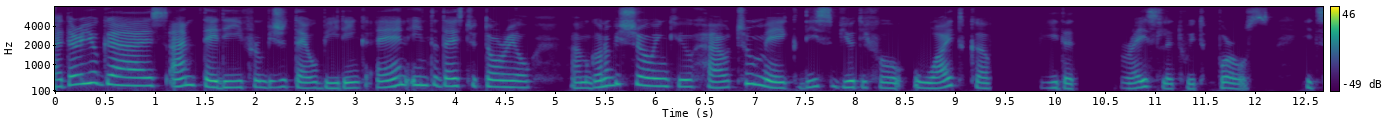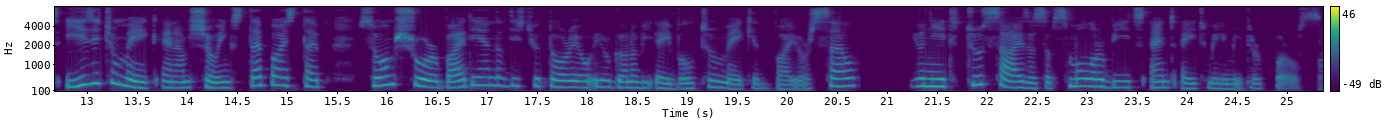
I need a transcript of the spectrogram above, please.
Hi there you guys, I'm Teddy from Bijuteo Beading and in today's tutorial I'm gonna be showing you how to make this beautiful wide cuff beaded bracelet with pearls. It's easy to make and I'm showing step by step so I'm sure by the end of this tutorial you're gonna be able to make it by yourself. You need two sizes of smaller beads and 8mm pearls.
